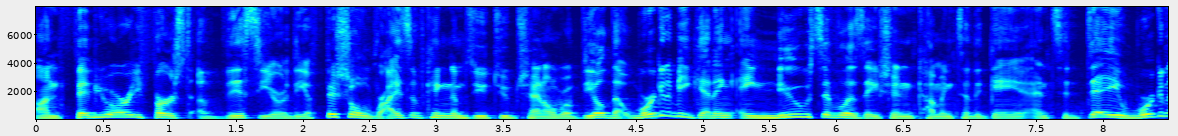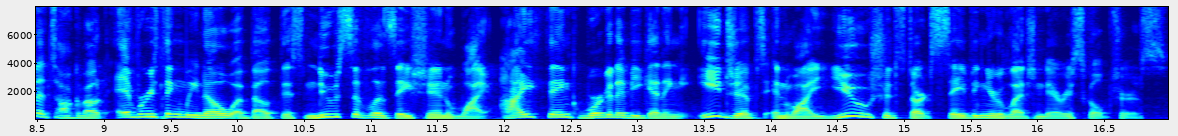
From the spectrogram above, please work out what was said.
on February 1st of this year the official rise of kingdoms YouTube channel revealed that we're going to be getting a new civilization coming to the game. And today we're going to talk about everything we know about this new civilization why I think we're going to be getting Egypt and why you should start saving your legendary sculptures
